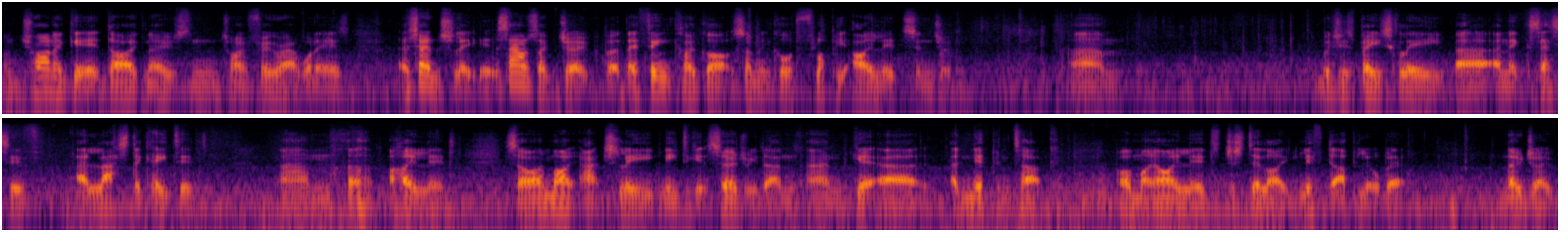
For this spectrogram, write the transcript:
I'm trying to get it diagnosed and try and figure out what it is. Essentially, it sounds like a joke, but they think I got something called floppy eyelid syndrome, um, which is basically uh, an excessive elasticated um, eyelid. So I might actually need to get surgery done and get a, a nip and tuck on my eyelid just to like lift it up a little bit. No joke.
